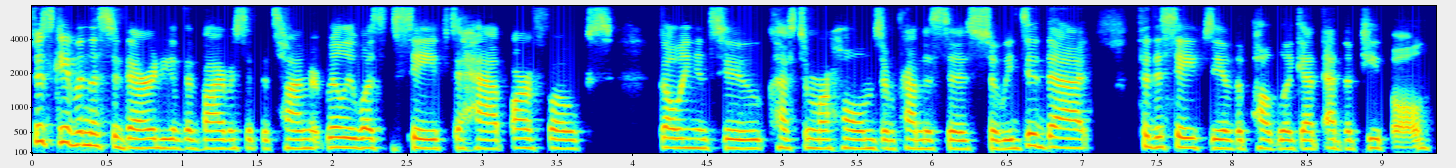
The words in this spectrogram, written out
Just given the severity of the virus at the time, it really wasn't safe to have our folks going into customer homes and premises. So we did that for the safety of the public and, and the people.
